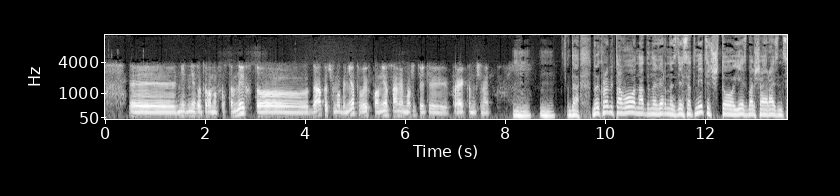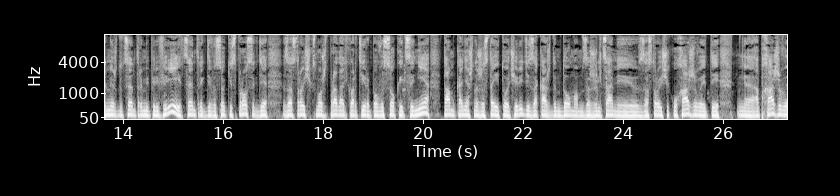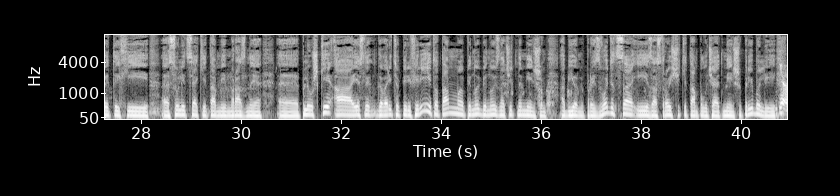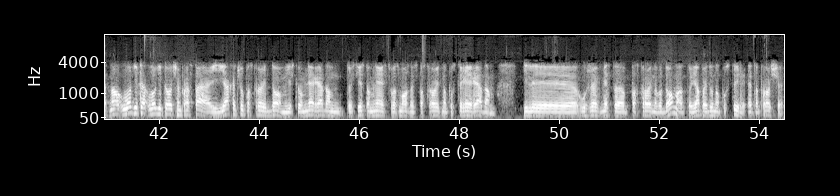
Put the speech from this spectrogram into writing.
э, не, не затронув остальных, то да, почему бы нет, вы вполне сами можете эти проекты начинать. Угу, угу. Да. Ну и кроме того, надо, наверное, здесь отметить, что есть большая разница между центрами и периферией. В центре, где высокий спрос и где застройщик сможет продать квартиры по высокой цене, там, конечно же, стоит очередь, и за каждым домом, за жильцами застройщик ухаживает и э, обхаживает их, и э, сулит всякие там им разные э, плюшки. А если говорить о периферии, то там пиной-биной значительно меньшем объеме производится, и застройщики там получают меньше прибыли. Нет, но логика, логика очень простая. Я хочу построить дом. Если у меня рядом, то есть если у меня есть возможность построить на пустыре рядом, или уже вместо построенного дома, то я пойду на пустырь. Это проще.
